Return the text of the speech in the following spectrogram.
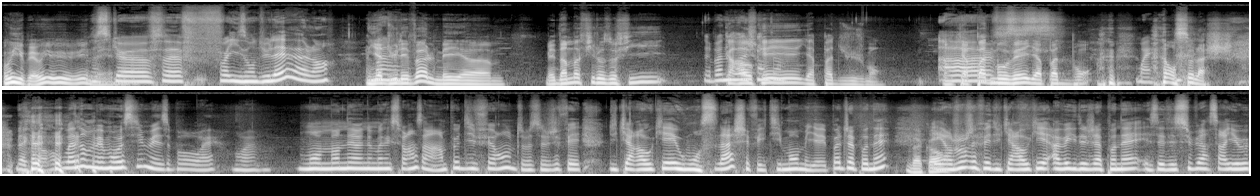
Oui, bah oui, oui, oui. Parce mais- que f- f- ils ont du level. Hein. Il y a Ouais. du level, mais, euh, mais dans ma philosophie, Karaoké, il n'y a pas de jugement. Il n'y a Ah, pas de mauvais, il n'y a pas de bon. Ouais. On se lâche. D'accord. ouais, non, mais moi aussi, mais c'est pour. Ouais. ouais. Mon, mon, mon expérience est un peu différente. parce que J'ai fait du karaoké où on se lâche, effectivement, mais il n'y avait pas de japonais. D'accord Et un jour, j'ai fait du karaoké avec des japonais et c'était super sérieux.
